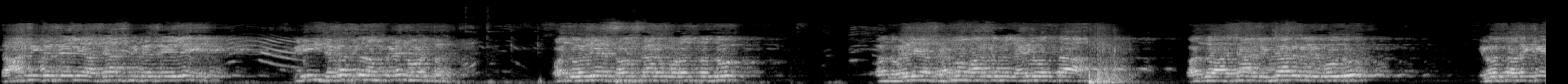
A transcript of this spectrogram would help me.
ಧಾರ್ಮಿಕತೆಯಲ್ಲಿ, ಆಧ್ಯಾತ್ಮಿಕತೆಯಲ್ಲಿ ಇಡೀ ಜಗತ್ತು ನಮ್ಮ ಕಡೆ ನೋಡ್ತದೆ. ಒಂದು ಒಳ್ಳೆಯ ಸಂಸ್ಕಾರ ಕೊಡುವಂಥದ್ದು, ಒಂದು ಒಳ್ಳೆಯ ಧರ್ಮ ಮಾರ್ಗದಲ್ಲಿ ನಡೆಯುವಂತ ಒಂದು ಆಚಾರ ವಿಚಾರಗಳಿರ್ಬೋದು. ಇವತ್ತು ಅದಕ್ಕೆ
